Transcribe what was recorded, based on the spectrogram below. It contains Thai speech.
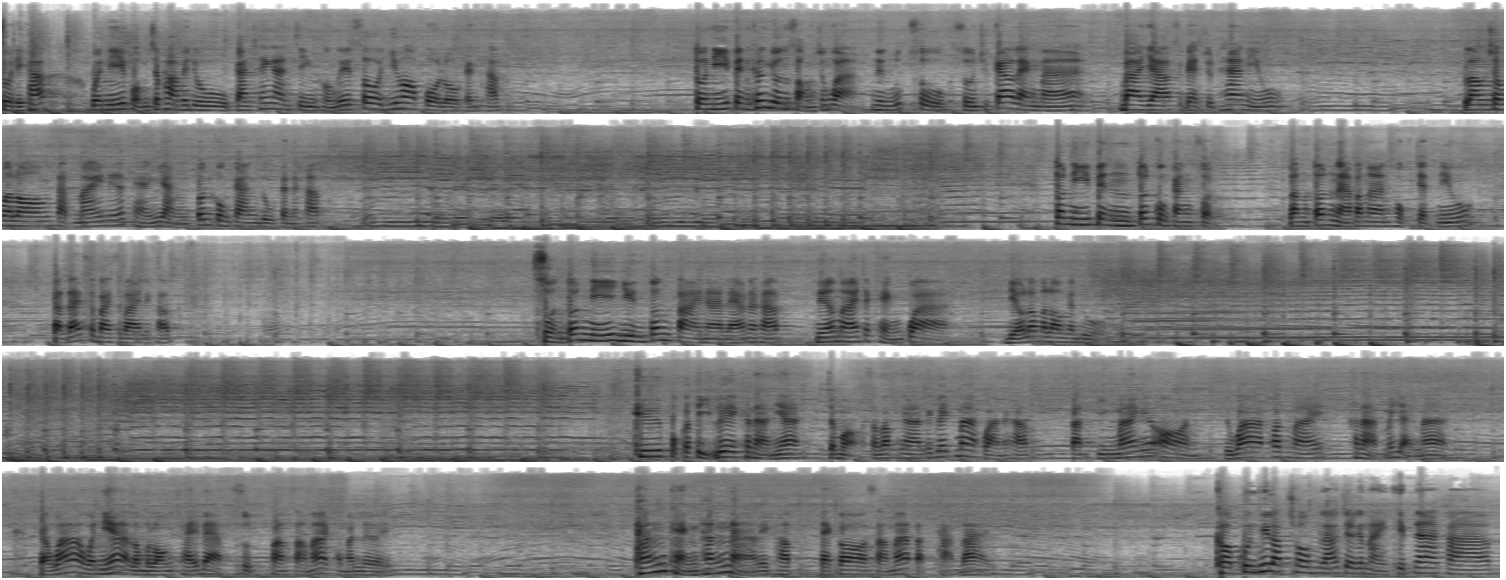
สวัสดีครับ วันนี้ผมจะพาไปดูการใช้งานจริงของเลื่อยโซ่ยี่ห้อโปโลกันครับ ตัวนี้เป็นเครื่องยนต์ 2 จังหวะ 1 ลูกสูบ 0.9 แรงม้า บายาว 11.5 นิ้ว เราจะมาลองตัดไม้เนื้อแข็งอย่างต้นกงกลางดูกันนะครับต้นนี้เป็นต้นกงกลางสด ลำต้นหนาประมาณ 6-7 นิ้ว ตัดได้สบายๆเลยครับ ส่วนต้นนี้ยืนต้นตายนานแล้วนะครับ เนื้อไม้จะแข็งกว่า เดี๋ยวเรามาลองกันดูคือปกติเลื่อยขนาดนี้จะเหมาะสำหรับงานเล็กๆ มากกว่านะครับ ตัดกิ่งไม้เนื้ออ่อน หรือว่าท่อนไม้ขนาดไม่ใหญ่มาก แต่ว่าวันนี้เรามาลองใช้แบบสุดความสามารถของมันเลย ทั้งแข็งทั้งหนาเลยครับ แต่ก็สามารถตัดขาดได้ ขอบคุณที่รับชมแล้วเจอกันใหม่คลิปหน้าครับ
